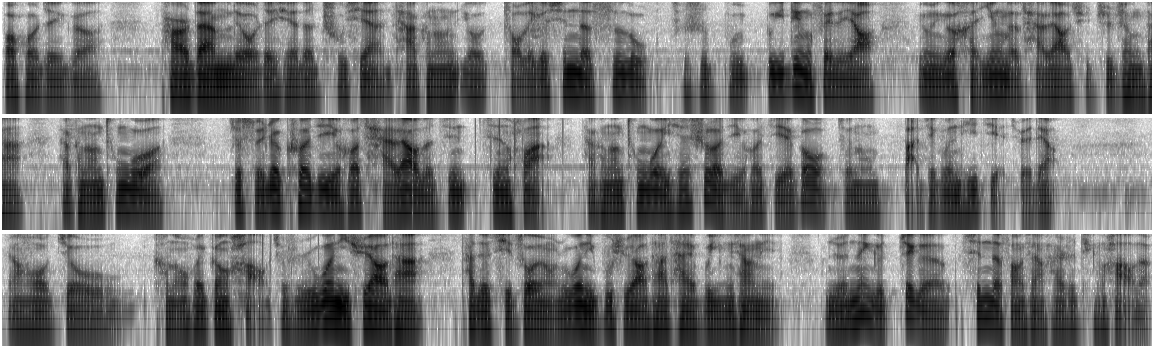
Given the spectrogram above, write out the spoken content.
包括这个 Paradigm 六这些的出现，它可能又走了一个新的思路，就是不不一定非得要用一个很硬的材料去支撑它，它可能通过。就随着科技和材料的进进化，它可能通过一些设计和结构就能把这个问题解决掉，然后就可能会更好。就是如果你需要它，它就起作用；如果你不需要它，它也不影响你。我觉得那个这个新的方向还是挺好的。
